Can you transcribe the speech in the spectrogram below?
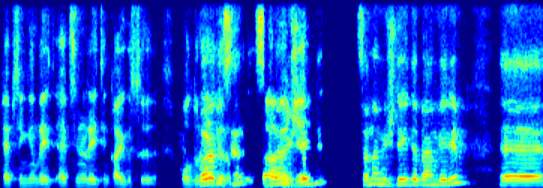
hepsinin reyting, hepsinin reyting kaygısı olduğunu Bu arada biliyorum. sen, sana, önce- müjdeyi, de- sana müjdeyi de ben vereyim. Ee,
